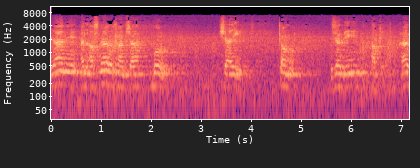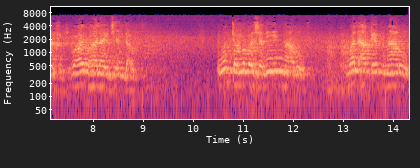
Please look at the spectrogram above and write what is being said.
يعني الأصناف الخمسة بر شعير تمر زبيب أقط هذه الخمسة. وغيرها لا يجي عندهم والتمر والزبيب معروف. والأقط معروف.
